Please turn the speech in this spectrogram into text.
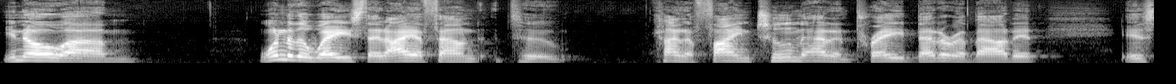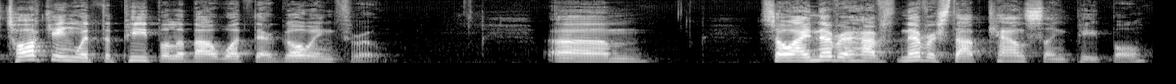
You know, um, one of the ways that I have found to kind of fine tune that and pray better about it is talking with the people about what they're going through. Um, so I never have never stopped counseling people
